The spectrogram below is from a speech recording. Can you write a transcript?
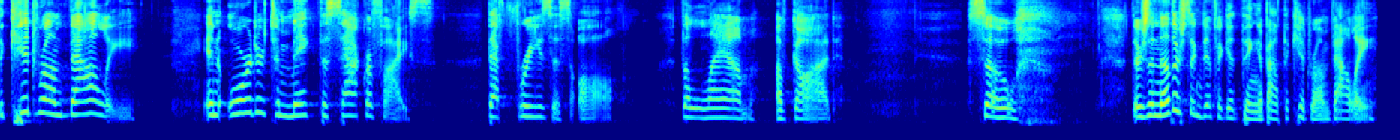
the Kidron Valley in order to make the sacrifice that frees us all the Lamb of God. So there's another significant thing about the Kidron Valley.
